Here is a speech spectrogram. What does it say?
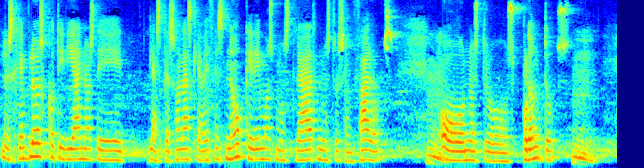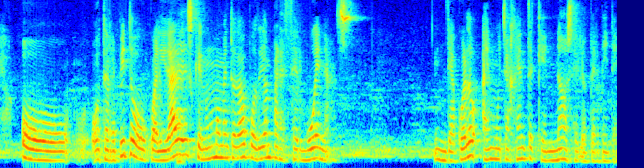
Los ejemplos cotidianos de las personas que a veces no queremos mostrar nuestros enfados hmm. o nuestros prontos. Hmm. O, te repito, cualidades que en un momento dado podrían parecer buenas. ¿De acuerdo? Hay mucha gente que no se lo permite.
